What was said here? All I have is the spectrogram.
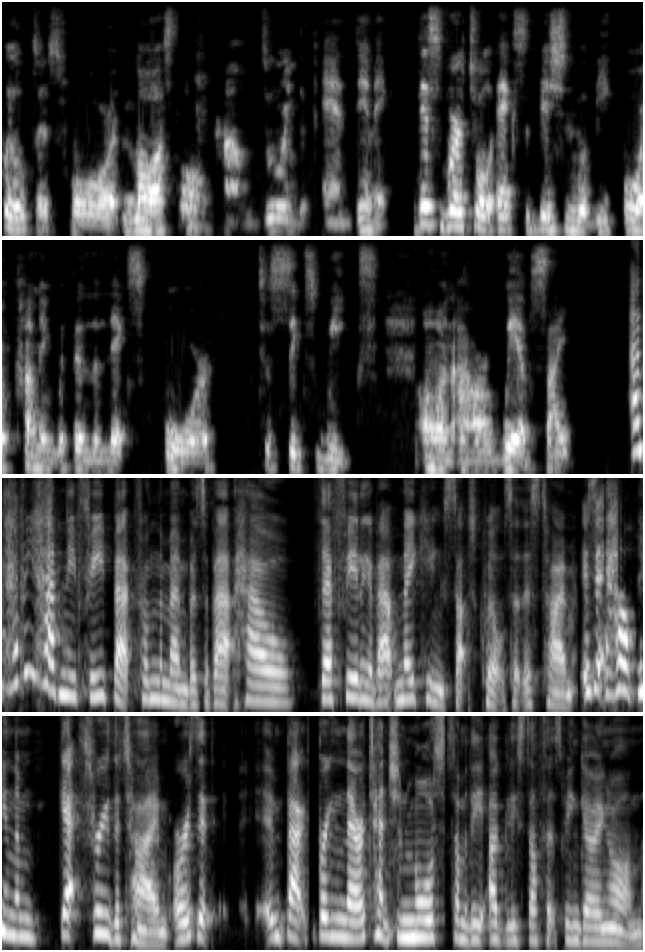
quilters for lost income during the pandemic. This virtual exhibition will be forthcoming within the next four to six weeks on our website. And have you had any feedback from the members about how they're feeling about making such quilts at this time? Is it helping them get through the time, or is it, in fact, bringing their attention more to some of the ugly stuff that's been going on?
